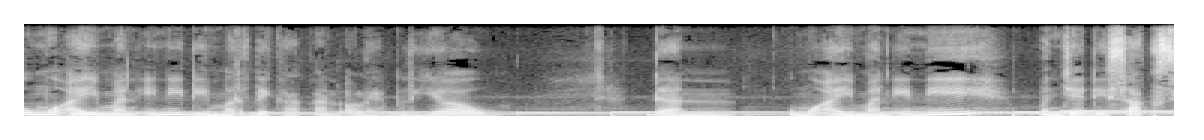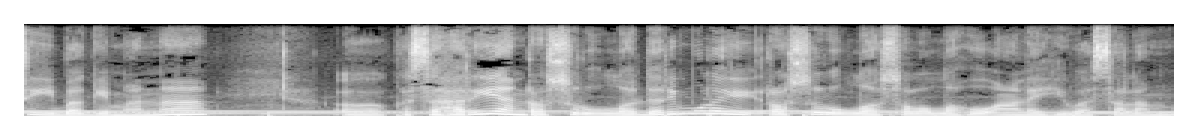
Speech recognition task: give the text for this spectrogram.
Ummu Aiman ini dimerdekakan oleh beliau dan Ummu Aiman ini menjadi saksi bagaimana uh, keseharian Rasulullah dari mulai Rasulullah Shallallahu Alaihi Wasallam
